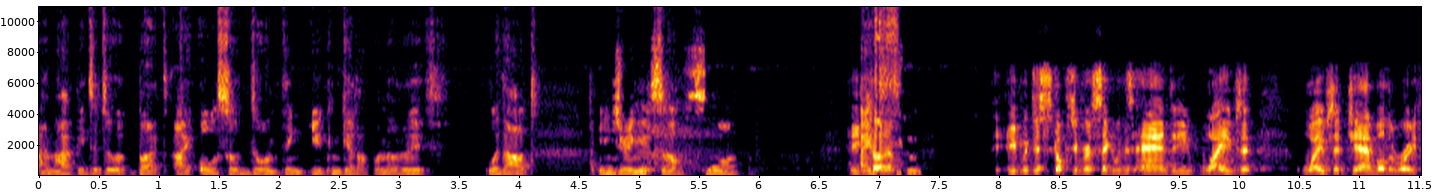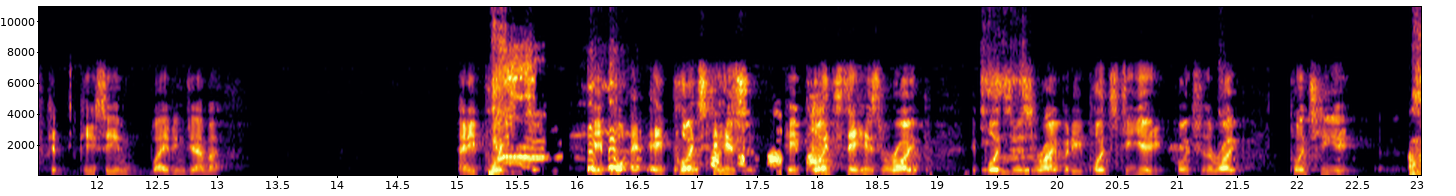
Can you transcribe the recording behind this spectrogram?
I'm happy to do it, but I also don't think you can get up on the roof without injuring yourself. So He I kind of think- he just stops you for a second with his hand, and he waves at waves at Jambo on the roof. Can, can you see him waving, Jambo? And he points. he po- he points to his he points to his rope. He points to his rope, but he points to you. Points to the rope. Points to you.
